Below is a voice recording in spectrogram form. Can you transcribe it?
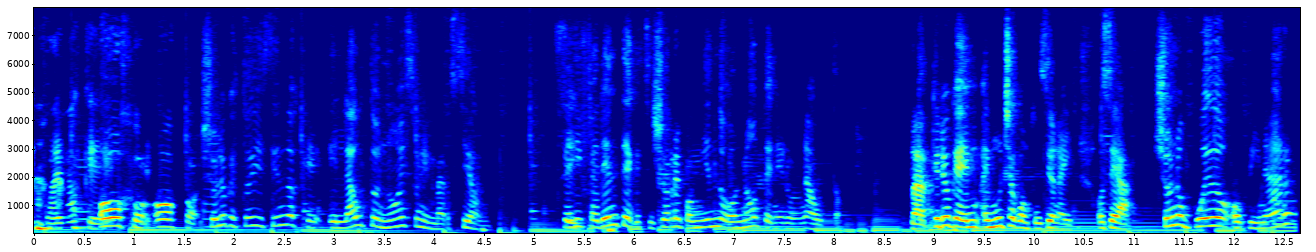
y sabemos que... ojo, ojo. Yo lo que estoy diciendo es que el auto no es una inversión. Es diferente a que si yo recomiendo o no tener un auto. Creo que hay, mucha confusión ahí. O sea, yo no puedo opinar,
